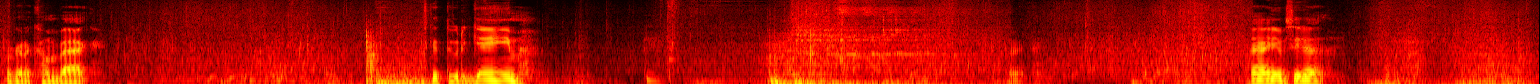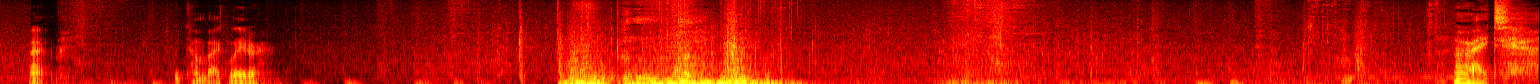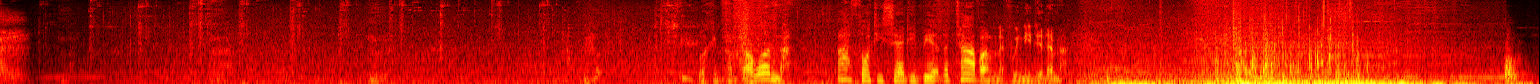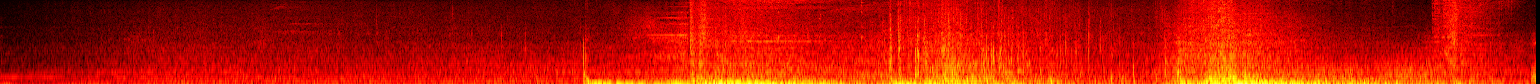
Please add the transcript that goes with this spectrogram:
We're gonna come back. Let's get through the game. I didn't even see that. Alright. We come back later. All right. Looking for Durlin? I thought he said he'd be at the tavern if we needed him.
